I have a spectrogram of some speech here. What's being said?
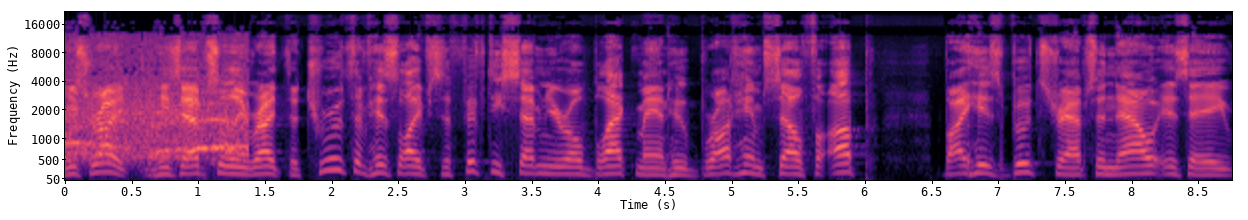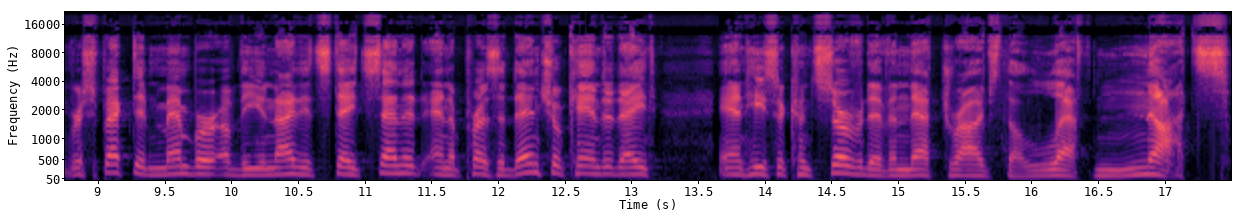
He's right. He's absolutely right. The truth of his life is a 57 year old black man who brought himself up by his bootstraps and now is a respected member of the United States Senate and a presidential candidate. And he's a conservative, and that drives the left nuts.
